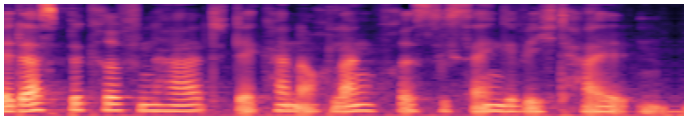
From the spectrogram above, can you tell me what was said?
Wer das begriffen hat, der kann auch langfristig sein Gewicht halten.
